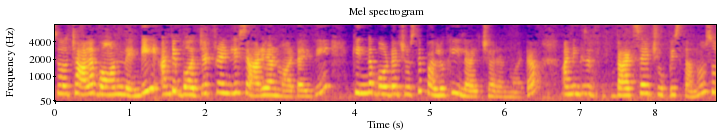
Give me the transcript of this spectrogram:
సో చాలా బాగుందండి. అంటే బడ్జెట్ ఫ్రెండ్లీ శారీ అన్నమాట ఇది. కింద బోర్డర్ చూస్తే పళ్ళుకి ఇలా ఇచ్చారనమాట అండ్ ఇంకా బ్యాక్ సైడ్ చూపిస్తాను. సో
